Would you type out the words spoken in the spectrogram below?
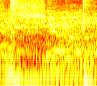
and sure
